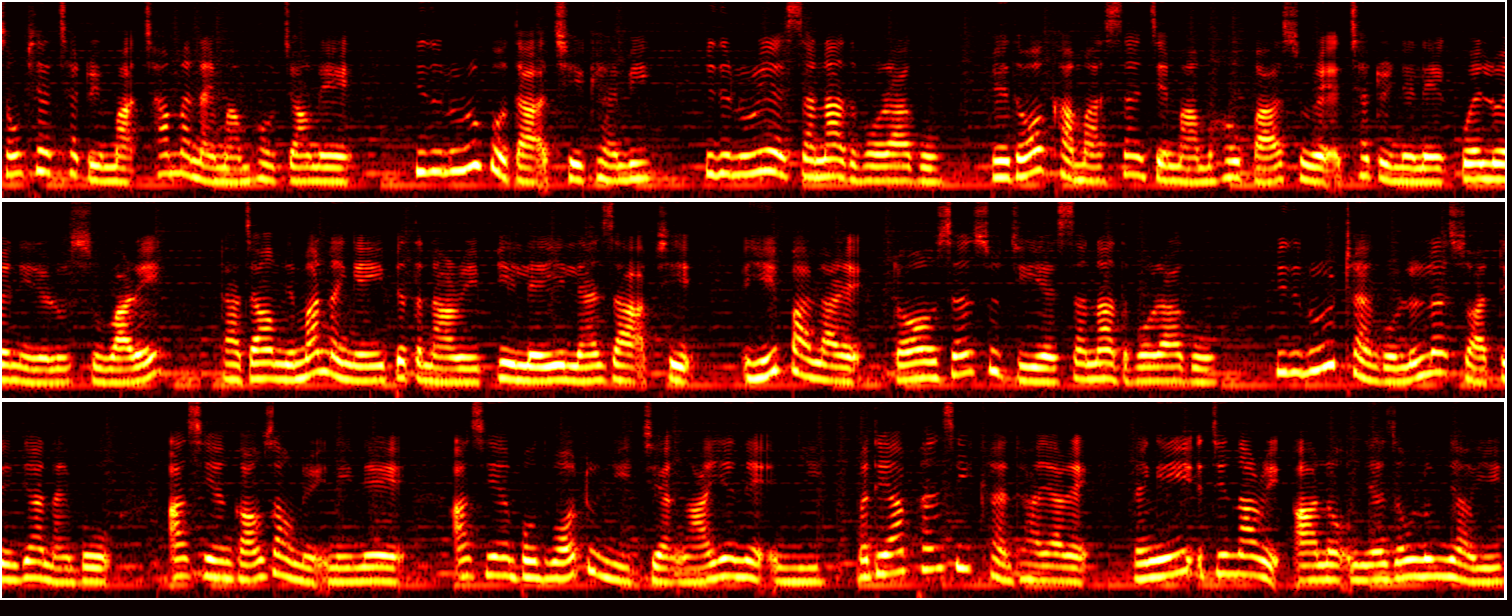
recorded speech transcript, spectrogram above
ဆုံးဖြတ်ချက်တွေမှချမှတ်နိုင်မှာမဟုတ်ကြောင်းနဲ့ပြည်သူလူထုကိုသာအခြေခံပြီးပြည်သူလူထုရဲ့ဆန္ဒသဘောထားကိုဘယ်တော့အခါမှစန့်ကျင်မှာမဟုတ်ပါဆိုတဲ့အချက်တွေနဲ့လည်းကွဲလွဲနေတယ်လို့ဆိုပါတယ်။ဒါကြောင့်မြန်မာနိုင်ငံရေးပြဿနာတွေပြည်လဲရေးလမ်းစာအဖြစ်အရေးပါလာတဲ့ဒေါအောင်ဆန်းစုကြည်ရဲ့ဆန္ဒသဘောထားကိုပြည်သူလူထုထံကိုလွတ်လပ်စွာတင်ပြနိုင်ဖို့အာဆီယံခေါင်းဆောင်တွေအနေနဲ့ အာဆီယံဘုံသဘောတူညီချက်9ရက်နဲ့အညီမတရားဖမ်းဆီးခံထားရတဲ့နိုင်ငံရေးအကျဉ်းသားတွေအားလုံးအများဆုံးလွတ်မြောက်ရေး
